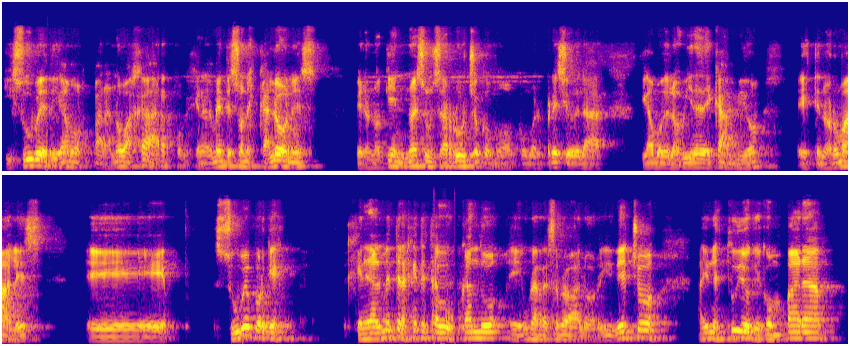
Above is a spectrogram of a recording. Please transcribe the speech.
y sube, digamos, para no bajar, porque generalmente son escalones, pero no, tiene, no es un serrucho como, como el precio de, la, digamos, de los bienes de cambio este, normales, eh, sube porque generalmente la gente está buscando eh, una reserva de valor. Y de hecho hay un estudio que compara,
